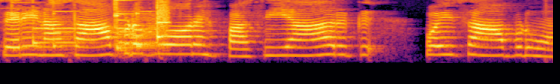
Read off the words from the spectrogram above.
சரி நான் சாப்பிட போறேன். பசியா இருக்கு. போய் சாப்பிடுவோம்.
